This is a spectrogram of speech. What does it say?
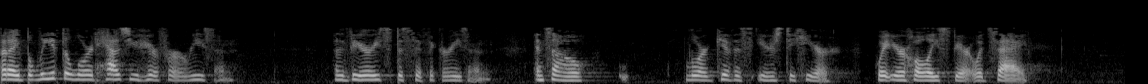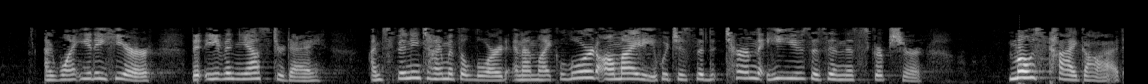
But I believe the Lord has you here for a reason, a very specific reason. And so Lord, give us ears to hear what your Holy Spirit would say. I want you to hear that even yesterday, I'm spending time with the Lord and I'm like, Lord Almighty, which is the term that He uses in this scripture, Most High God.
